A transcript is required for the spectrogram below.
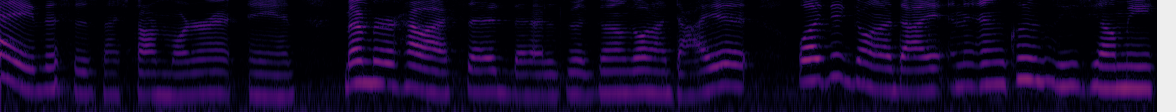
Hey, this is Nice Star Mortarant, and remember how I said that I was gonna go on a diet? Well, I did go on a diet, and it includes these yummy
